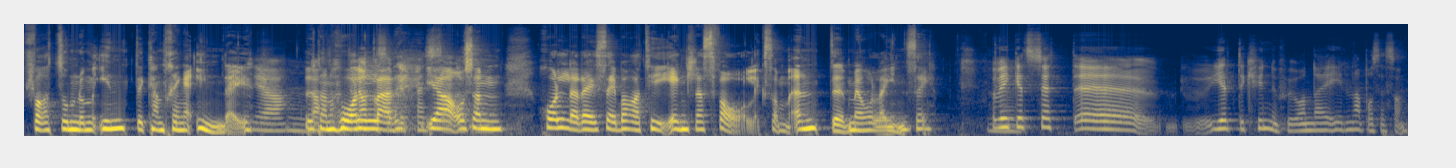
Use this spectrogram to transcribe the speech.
för att om de inte kan tränga in dig, Ja. utan Låta- hålla, ja, och sen hålla dig sig bara till enkla svar, liksom. inte måla in sig. På vilket sätt eh, hjälpte kvinnojouren dig i den här processen?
